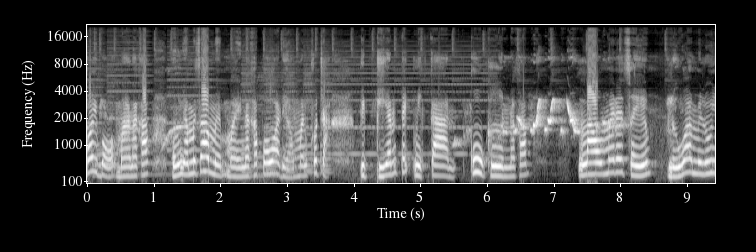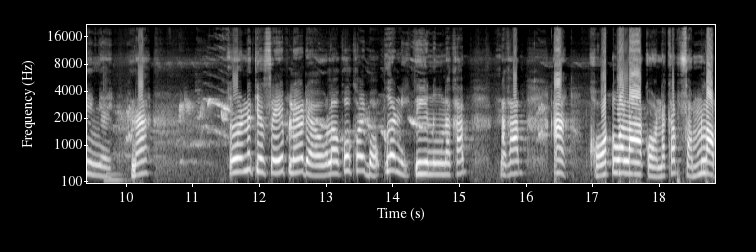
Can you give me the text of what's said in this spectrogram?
ค่อยบอกมานะครับ ผมยังไม่ทราบแมปใหม่นะครับ เพราะว่าเดี๋ยวมันก็จะปิดเพี้ยนเทคนิคการกู้คืนนะครับ เราไม่ได้เซฟหรือว่าไม่รู้ยังไงนะเออน่าจะเซฟแล้วเดี๋ยวเราก็ค่อยบอกเพื่อนอีกทีนึงนะครับนะครับอะขอตัวลาก่อนนะครับสำหรับ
